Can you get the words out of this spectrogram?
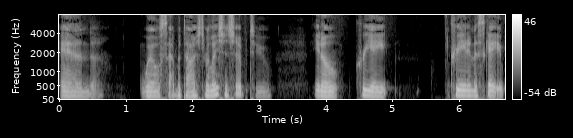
and will sabotage the relationship to you know create create an escape.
